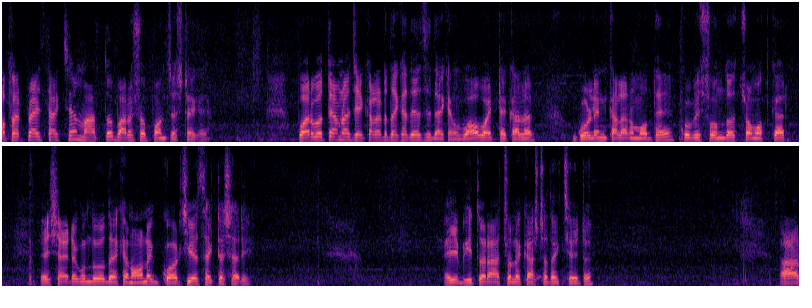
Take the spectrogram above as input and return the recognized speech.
অফার প্রাইস থাকছে মাত্র বারোশো পঞ্চাশ টাকায়। পরবর্তী আমরা যে কালারটা দেখা দিয়েছি দেখেন, ওয়াও, হোয়াইটটা কালার, গোল্ডেন কালারের মধ্যে খুবই সুন্দর, চমৎকার। এই শাড়িটা কিন্তু দেখেন, অনেক গর্জিয়াস একটা শাড়ি। এই যে ভিতরে আঁচলে কাজটা থাকছে এটা। আর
